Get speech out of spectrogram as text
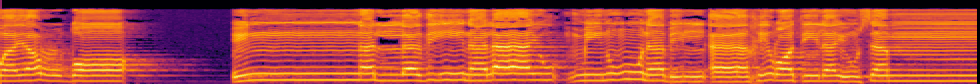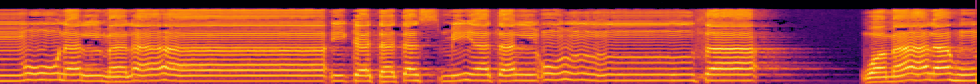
ويرضى ان الذين لا يؤمنون بالاخره ليسمون الملائكه تسميه الانثى وما لهم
